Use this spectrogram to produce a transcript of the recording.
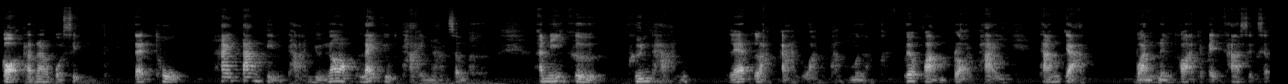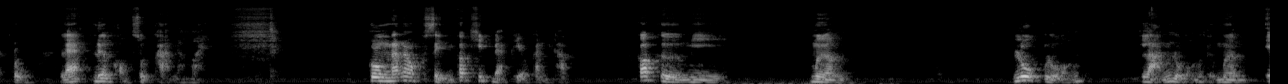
เกาะรัตนโกสินทร์แต่ถูกให้ตั้งถิ่นฐานอยู่นอกและอยู่ท้ายน้ำเสมอ อันนี้คือพื้นฐานและหลักการวางผังเมือง เพื่อความปลอดภัย ทั้งจากวันหนึ่งเขาอาจจะเป็นข้าศึกศัตรู และเรื่องของสุขานามัย กรุงนัตโกสินทร์ก็คิดแบบเดียวกันครับ ก็คือมีเมือง ลูกหลวง หลานหลวงหรือเมืองเอ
